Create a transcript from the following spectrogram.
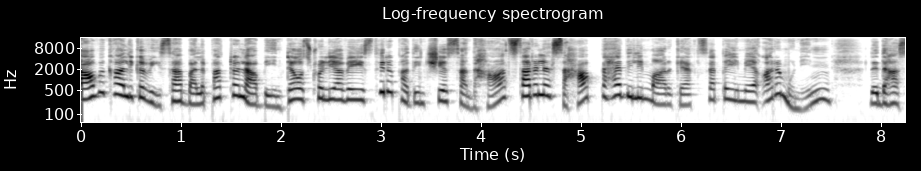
තාවකාලික වීසා බලපත්‍රලාබීන්ට ඔස්ට්‍රලියාවේ ස්තිර පදිංචිය සඳහා සරල සහ පැහැදිලි මාර්ගයක් සැපීමේ අරමුණින් දෙදහස්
